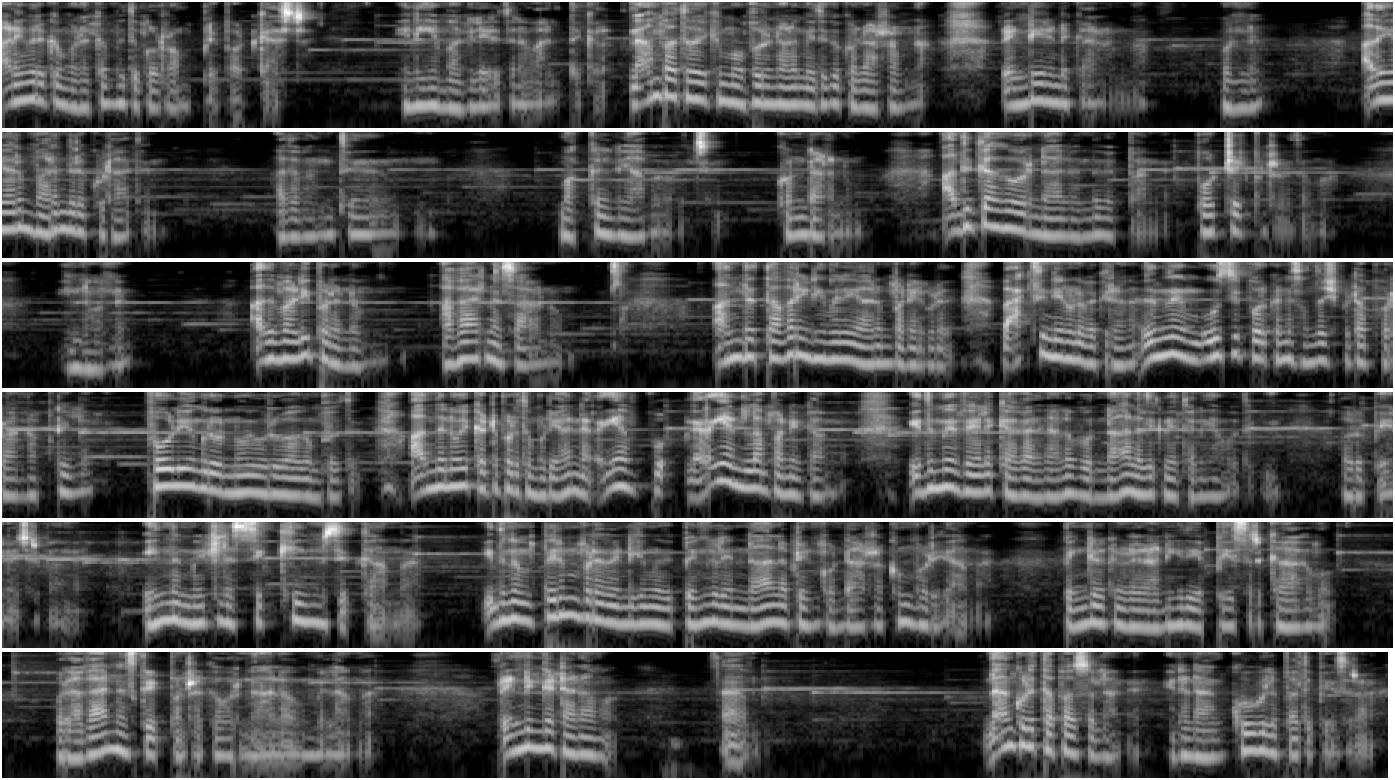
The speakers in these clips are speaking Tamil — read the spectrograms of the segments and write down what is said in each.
அனைவருக்கும் வணக்கம். இது கொள்கிறோம் இப்படி பாட்காஸ்ட் இனிய மகளிர் தின வாழ்த்துக்கள். நான் பார்த்த வரைக்கும் ஒவ்வொரு நாளும் எதுக்கு கொண்டாடுறோம்னா ரெண்டே ரெண்டு காரணம் தான் ஒன்று அதை யாரும் மறந்துடக்கூடாது. அதை வந்து மக்கள் ஞாபகம் வச்சு கொண்டாடணும். அதுக்காக ஒரு நாள் வந்து வைப்பாங்க. போர்ட்ரேட் பண்ணுற விதமாக இன்னொன்று அது வழிபடணும் அவேர்னஸ் ஆகணும். அந்த தவறு இனிமேல் யாரும் பண்ணிடக்கூடாது. வேக்சின் ஒன்று வைக்கிறாங்க. அது வந்து ஊசி போர்க்கன்னு சந்தோஷப்பட்டா போகிறாங்க அப்படி இல்லை. போலியோங்கிற ஒரு நோய் உருவாகும் போது அந்த நோய் கட்டுப்படுத்த முடியாது நிறைய போ- நிறைய எல்லாம் பண்ணியிருக்காங்க. எதுவுமே வேலைக்காகாதனால ஒரு நாள் அதுக்குமே தனியாக ஒதுக்கி அவர் பேர் வச்சுருக்காங்க. இந்த மீட்டில் சிக்கியும் சிக்காமல் இது நம்ம பெரும்பட வேண்டியும் இது பெண்களின் நாள் அப்படின்னு கொண்டாடுறக்கும் முடியாமல் பெண்களுக்கு அநீதியை பேசுறதுக்காகவும் ஒரு அவேர்னஸ் க்ரியேட் பண்ணுறக்க ஒரு நாளாகவும் இல்லாமல் ரெண்டும் கேட்டானாமா? நான் கூட தப்பாக சொல்லாங்க ஏன்னா நான் கூகுளில் பார்த்து பேசுகிறேன்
